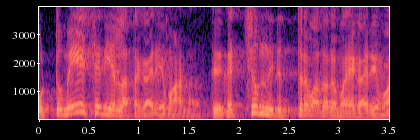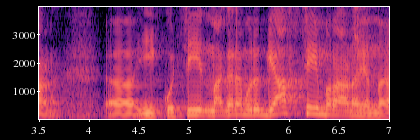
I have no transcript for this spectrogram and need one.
ഒട്ടുമേ ശരിയല്ലാത്ത കാര്യമാണ് തികച്ചും നിരുത്തരവാദപരമായ കാര്യമാണ്. ഈ കൊച്ചി നഗരം ഒരു ഗ്യാസ് ചേംബറാണ് എന്ന്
